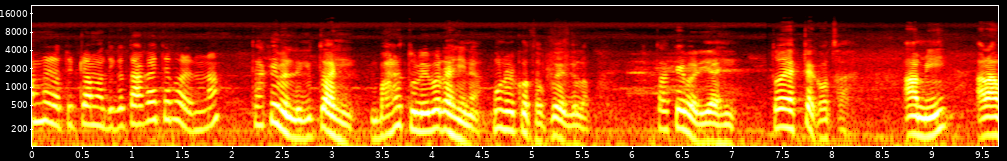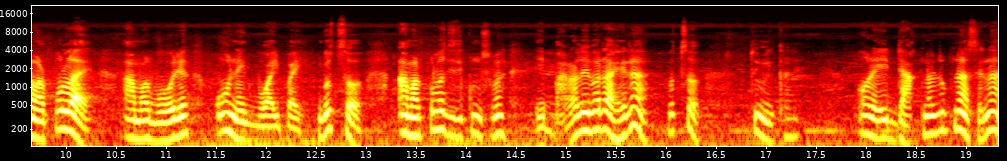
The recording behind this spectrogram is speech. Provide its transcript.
আপনারা তো একটু আমার দিকে তাকাইতে পারেন না। তাকে বেলে কিন্তু আহি ভাড়া তুলে এবার আহি না মনের কথা কয়ে গেলাম। তাকে বাড়ি আহি তো একটা কথা আমি আর আমার পোলায় আমার বউরে অনেক ভয় পাই বুঝছ? আমার পোলা যদি কোন সময় এই ভাড়া লেবার আহে না বুঝছ? তুমি খালি ওর এই ডাকনা ডুকনা আছে না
